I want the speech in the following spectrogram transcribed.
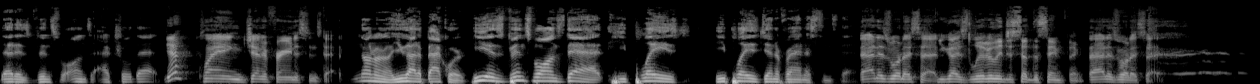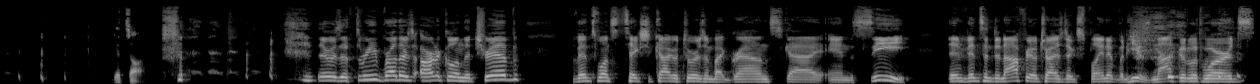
That is Vince Vaughn's actual dad. Yeah. Playing Jennifer Aniston's dad. No, no, no. You got it backward. He is Vince Vaughn's dad. He plays he plays Jennifer Aniston's dad. That is what I said. You guys literally just said the same thing. That is what I said. Good talk. there was a Three Brothers article in the Trib. Vince wants to take Chicago tourism by ground, sky, and the sea. Then Vincent D'Onofrio tries to explain it, but he is not good with words.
